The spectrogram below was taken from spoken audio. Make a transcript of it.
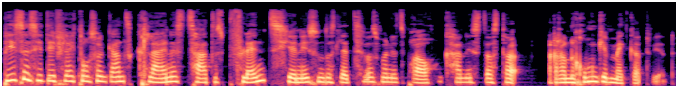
Business-Idee vielleicht noch so ein ganz kleines, zartes Pflänzchen ist und das Letzte, was man jetzt brauchen kann, ist, dass da ran rumgemeckert wird.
